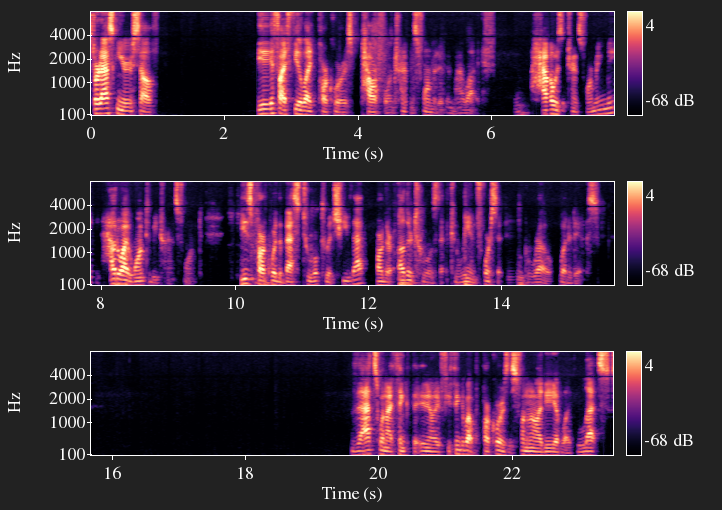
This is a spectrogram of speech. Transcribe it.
start asking yourself if I feel like parkour is powerful and transformative in my life. How is it transforming me? How do I want to be transformed? Is parkour the best tool to achieve that? Are there other mm-hmm. tools that can reinforce it and grow what it is? That's when I think that, you know, if you think about parkour as this fundamental idea of like, let's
